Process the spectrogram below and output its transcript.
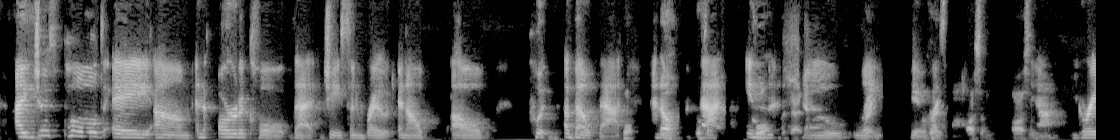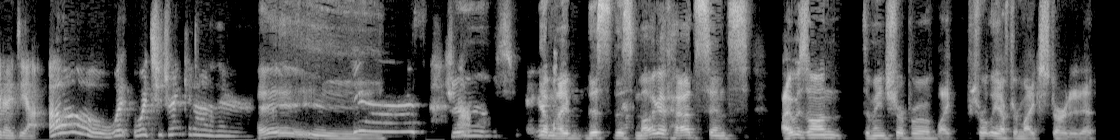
I just pulled a um, an article that Jason wrote, and I'll I'll put about that, cool. and I'll oh, put that in cool. the okay. show link too. Great. Awesome. Awesome. Yeah. Great idea. Oh, what what you drinking out of there? Hey. Cheers. Oh, Cheers. Oh, yeah, my this this mug I've had since I was on Domain Sherpa like shortly after Mike started it,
